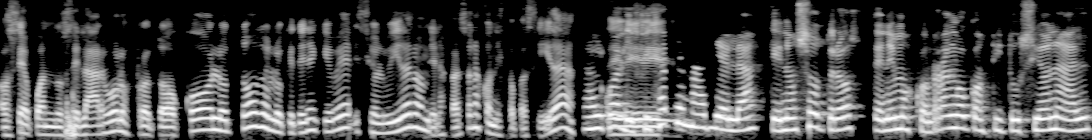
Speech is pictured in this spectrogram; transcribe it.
o sea, cuando se largó los protocolos, todo lo que tenía que ver, se olvidaron de las personas con discapacidad. Tal de- cual. Y de- fíjate, Mariela, que nosotros tenemos con rango constitucional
